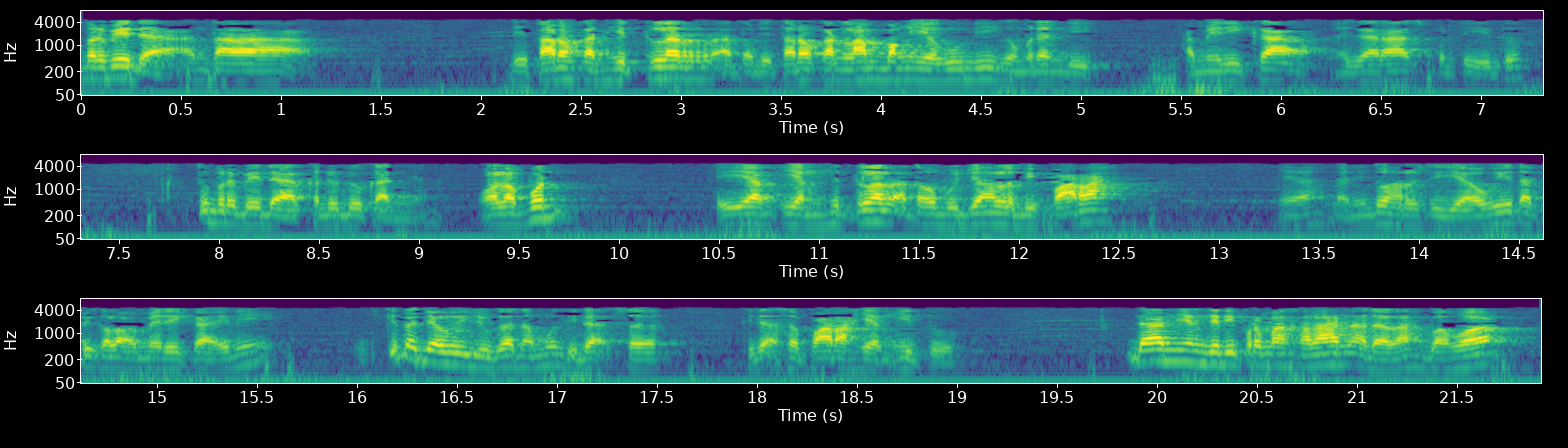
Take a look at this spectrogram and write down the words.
berbeda antara ditaruhkan Hitler atau ditaruhkan lambang Yahudi kemudian di Amerika negara seperti itu itu berbeda kedudukannya. Walaupun yang yang Hitler atau Abu Jahal lebih parah ya dan itu harus dijauhi tapi kalau Amerika ini kita jauhi juga namun tidak se tidak separah yang itu. Dan yang jadi permasalahan adalah bahwa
